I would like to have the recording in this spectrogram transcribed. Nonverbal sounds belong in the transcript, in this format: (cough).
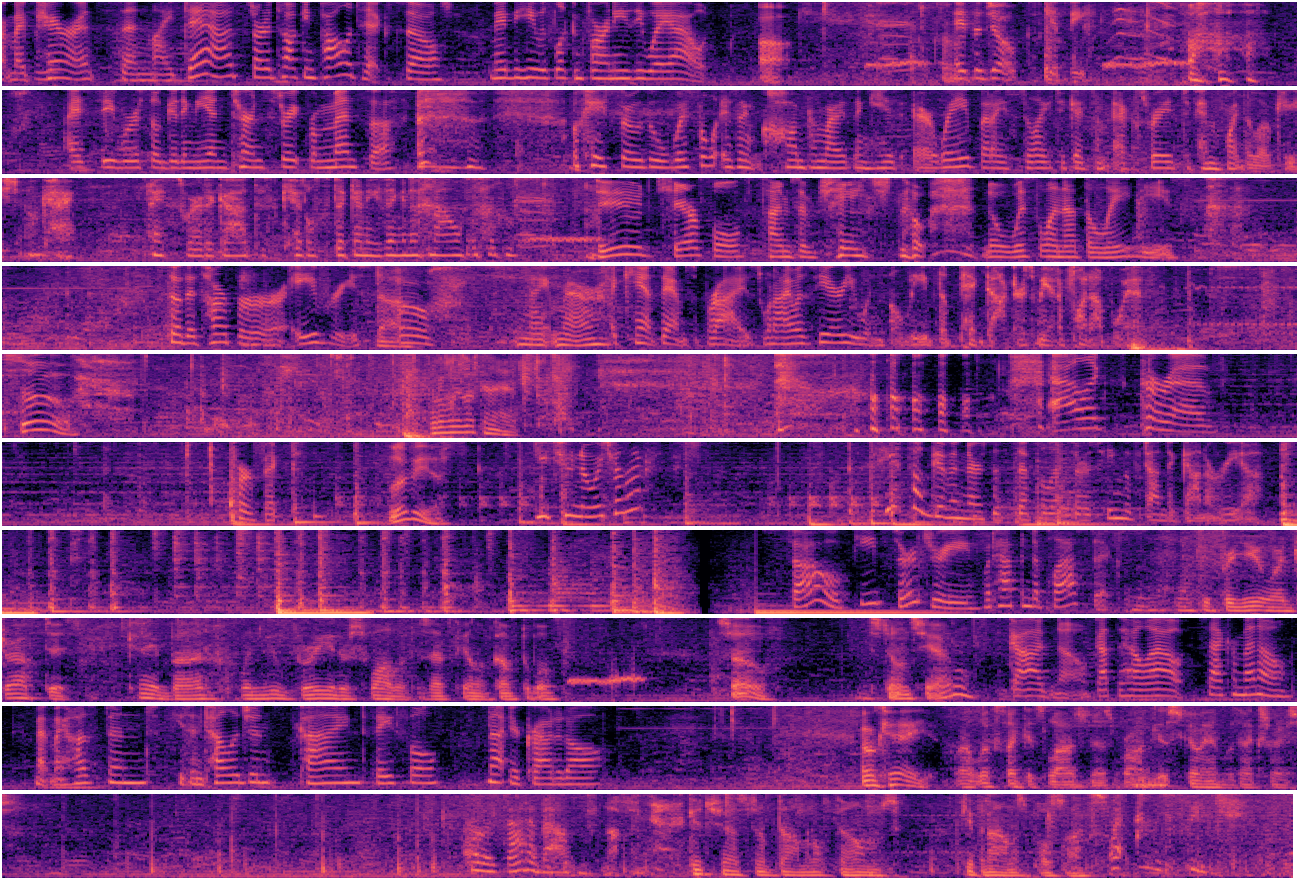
dinner at my parents', and my dad started talking politics, so maybe he was looking for an easy way out. Uh, It's a joke, Skippy. (laughs) I see we're still getting the intern straight from Mensa. (laughs) Okay, so the whistle isn't compromising his airway, but I still like to get some x-rays to pinpoint the location. Okay. I swear to God, this kid'll stick anything in his mouth. (laughs) dude, careful. Times have changed. No, no whistling at the ladies. So this Harper or Avery stuff. Oh, nightmare. I can't say I'm surprised. When I was here, you wouldn't believe the pig doctors we had to put up with. So, what are we looking at? (laughs) Alex Karev. Perfect. Olivia. You two know each other? Is he still giving nurses syphilis or has he moved on to gonorrhea? So, ped surgery. What happened to plastics? Lucky for you, I dropped it. Okay, bud. When you breathe or swallow, does that feel uncomfortable? So, still in Seattle? God, no. Got the hell out. Sacramento. Met my husband. He's intelligent, kind, faithful. Not your crowd at all. Okay. Well, it looks like it's lodged in his bronchus. Go ahead with x-rays. What was that about? Nothing. Get chest and abdominal films. Keep an eye on his pulse ox. What, Alex, wait.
